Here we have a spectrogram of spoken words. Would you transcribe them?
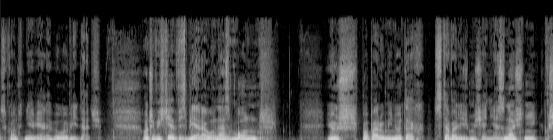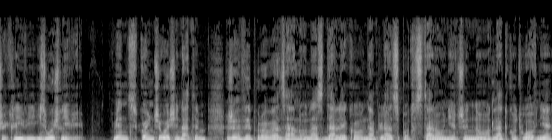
skąd niewiele było widać. Oczywiście wzbierał w nas bunt, już po paru minutach stawaliśmy się nieznośni, krzykliwi i złośliwi. Więc kończyło się na tym, że wyprowadzano nas daleko na plac pod starą, nieczynną od lat kotłownię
